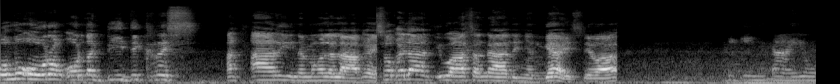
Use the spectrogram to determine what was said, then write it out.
umuurong o nagdi-decrease ang ari ng mga lalaki. So, kailangan iwasan natin yan, guys. Di ba? biging tayo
